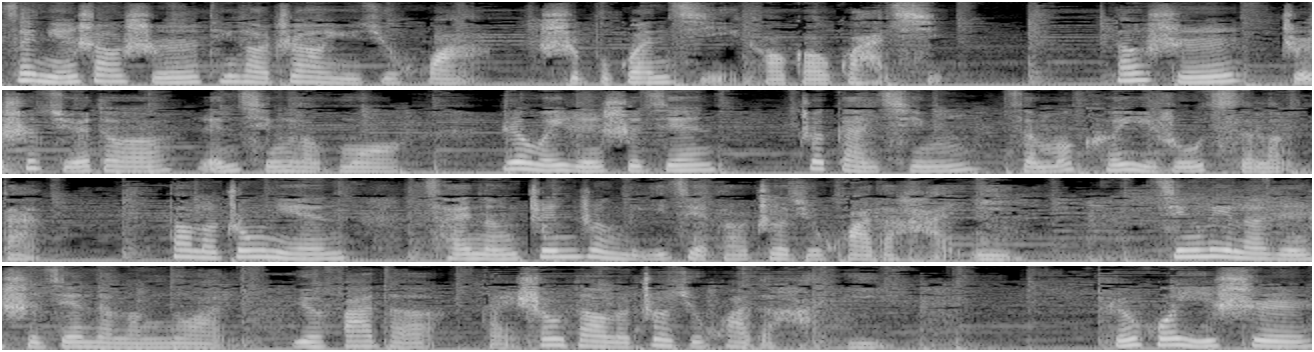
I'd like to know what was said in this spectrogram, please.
在年少时听到这样一句话：“事不关己，高高挂起。”当时只是觉得人情冷漠，认为人世间这感情怎么可以如此冷淡。到了中年，才能真正理解到这句话的含义。经历了人世间的冷暖，越发的感受到了这句话的含义。人活一世，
